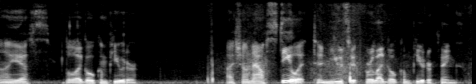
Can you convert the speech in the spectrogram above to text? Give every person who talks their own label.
Speaker 1: Uh, yes, the Lego computer. I shall now steal it and use it for Lego computer things.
